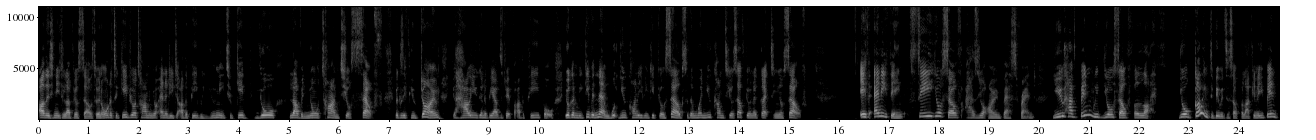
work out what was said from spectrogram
others, you need to love yourself. So in order to give your time and your energy to other people, you need to give your love and your time to yourself. Because if you don't, how are you going to be able to do it for other people? You're going to be giving them what you can't even give yourself. So then when you come to yourself, you're neglecting yourself. If anything, see yourself as your own best friend. You have been with yourself for life. You're going to be with yourself for life. You know, you've been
